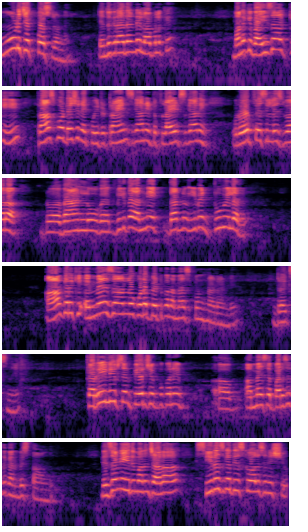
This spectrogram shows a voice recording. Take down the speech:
మూడు చెక్ పోస్టులు ఉన్నాయి. ఎందుకు రాదండి లోపలికి? మనకి వైజాగ్కి ట్రాన్స్పోర్టేషన్ ఎక్కువ. ఇటు ట్రైన్స్ కానీ ఇటు ఫ్లైట్స్ కానీ రోడ్ ఫెసిలిటీస్ ద్వారా వ్యాన్లు మిగతా అన్ని దాంట్లో ఈవెన్ టూ వీలర్ ఆఖరికి అమెజాన్లో కూడా పెట్టుకొని అమ్మేసుకుంటున్నాడండి డ్రగ్స్ని. కర్రీ లీవ్స్ అని పేరు చెప్పుకొని అమ్మేసే పరిస్థితి కనిపిస్తూ ఉంది. నిజంగా ఇది మనం చాలా సీరియస్గా తీసుకోవాల్సిన ఇష్యూ.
